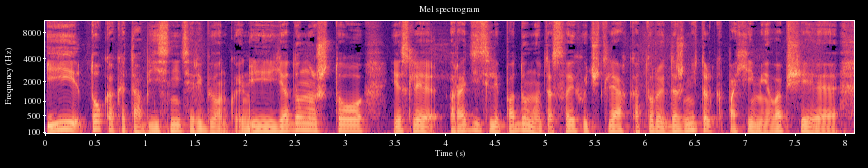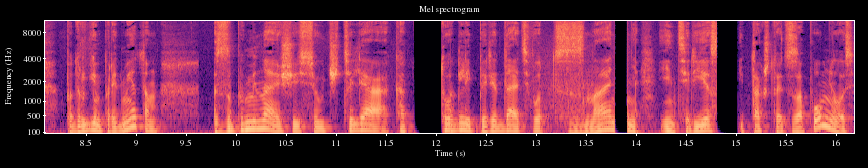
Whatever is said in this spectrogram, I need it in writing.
и то, как это объяснить ребенку. И я думаю, что если родители подумают о своих учителях, которые даже не только по химии, а вообще по другим предметам, запоминающиеся учителя, которые могли передать вот знания, интерес, и так, что это запомнилось,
